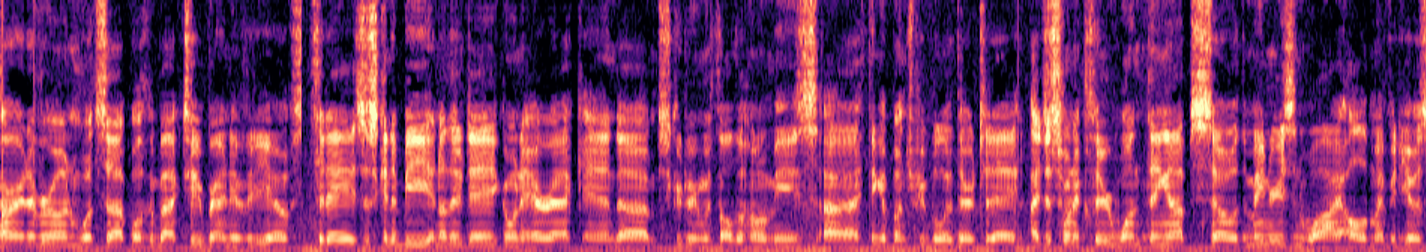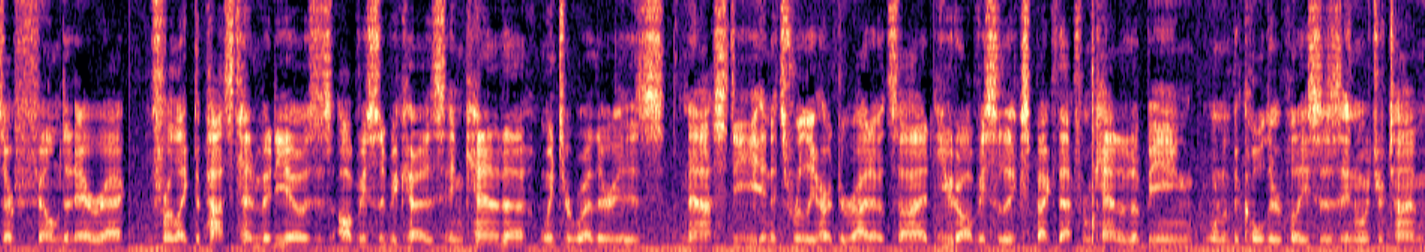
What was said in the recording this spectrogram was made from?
Alright everyone, what's up? Welcome back to a brand new video. Today is just going to be another day going to Arac and uh, scootering with all the homies. Uh, I think a bunch of people are there today. I just want to clear one thing up. So the main reason why all of my videos are filmed at Arac for like the past 10 videos is obviously because in Canada, winter weather is nasty and it's really hard to ride outside. You'd obviously expect that from Canada being one of the colder places in wintertime.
